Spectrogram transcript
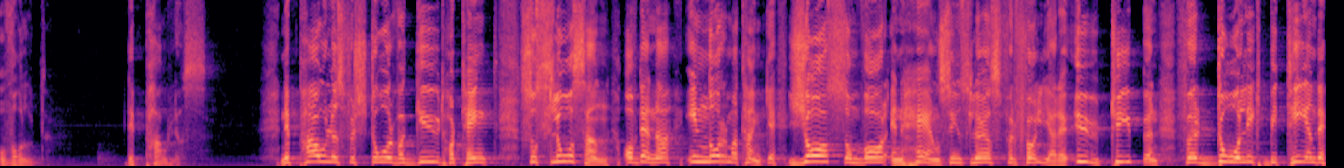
och våld. Det är Paulus. När Paulus förstår vad Gud har tänkt så slås han av denna enorma tanke. Jag som var en hänsynslös förföljare, urtypen för dåligt beteende.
